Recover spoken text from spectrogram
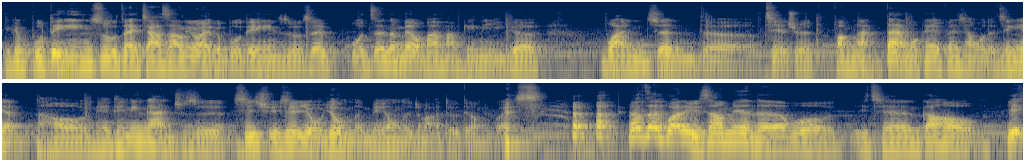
一个不定因素，再加上另外一个不定因素，所以我真的没有办法给你一个。完整的解决方案，但我可以分享我的经验，然后你可以听听看，就是吸取一些有用的，没用的就把它丢掉，没关系。那在管理上面呢，我以前刚好，耶，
